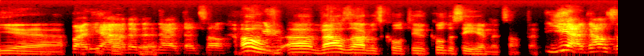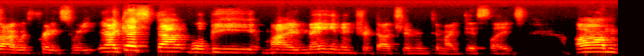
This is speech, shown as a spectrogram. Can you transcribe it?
Yeah. But yeah, other than that, that's all. Oh, uh Val Zod was cool too. Cool to see him at something. Yeah, Val Zod was pretty sweet. I guess that will be my main introduction into my dislikes. Um,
